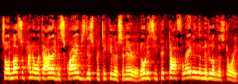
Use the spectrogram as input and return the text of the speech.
So Allah subhanahu wa ta'ala describes this particular scenario. Notice he picked off right in the middle of the story,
